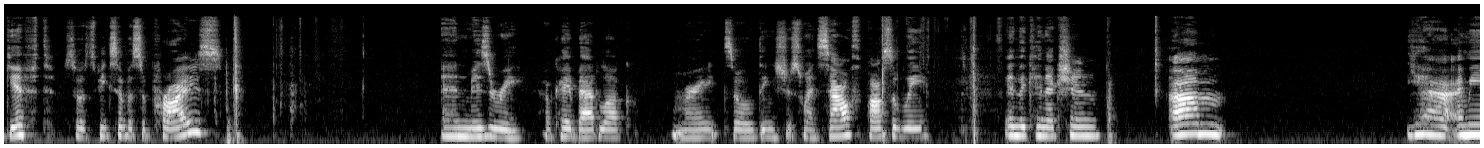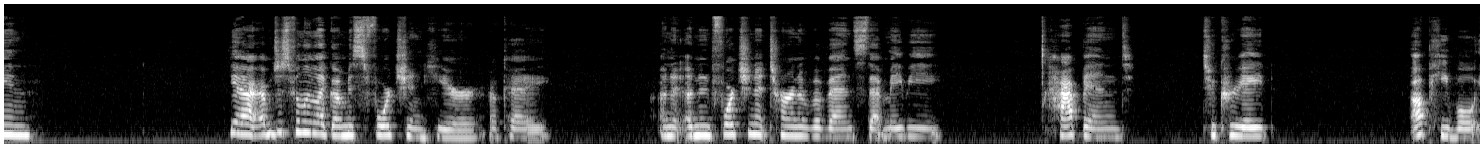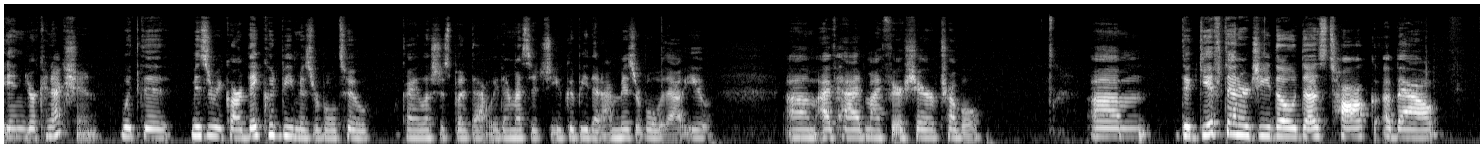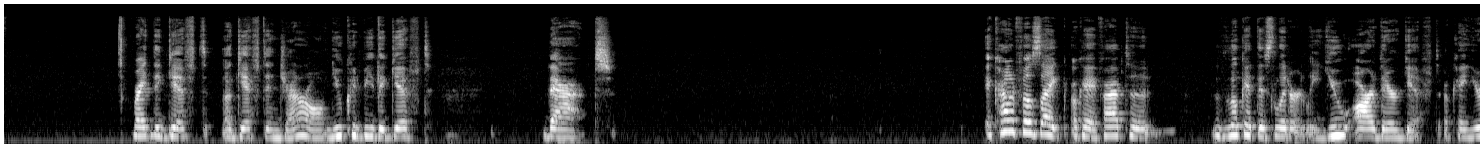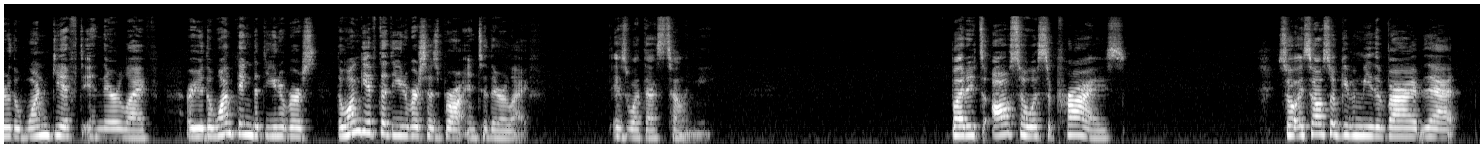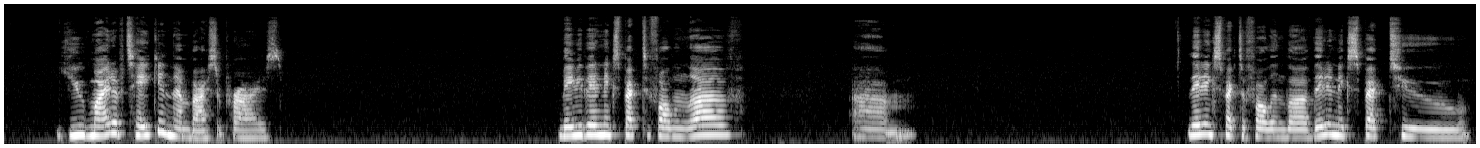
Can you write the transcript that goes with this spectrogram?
Gift, so it speaks of a surprise. And misery, okay, bad luck. All right, so things just went south, possibly, in the connection. Um, yeah, I mean, yeah, I'm just feeling like a misfortune here, okay? An, an unfortunate turn of events that maybe happened to create upheaval in your connection with the misery card. They could be miserable too. Okay, let's just put it that way. Their message to you could be that I'm miserable without you. Um, I've had my fair share of trouble. Um, the gift energy, though, does talk about, right, the gift, a gift in general. You could be the gift that it kind of feels like, okay, if I have to look at this literally, you are their gift. Okay, you're the one gift in their life, or you're the one thing that the universe, the one gift that the universe has brought into their life, is what that's telling me. But it's also a surprise. So it's also giving me the vibe that you might have taken them by surprise. Maybe they didn't expect to fall in love. Um, they didn't expect to fall in love. They didn't expect to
